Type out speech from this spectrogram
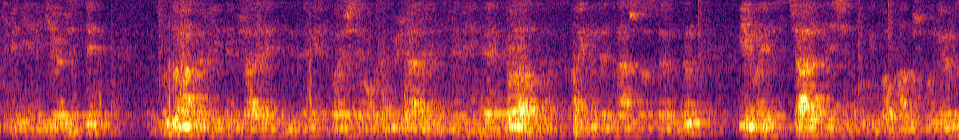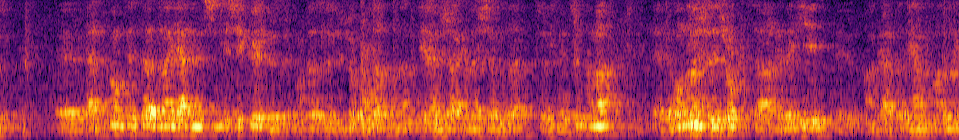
2022 öncesi uzun zamandır birlikte mücadele ettiğimiz emek, barış, demokrasi mücadelesiyle birlikte yol aldığımız aydın ve sanatçı dostlarımızın 1 Mayıs çağrısı için bugün toplanmış bulunuyoruz. E, Tertip Komitesi adına geldiğiniz için teşekkür ediyoruz. Burada sözü çok uzatmadan önce arkadaşlarımıza söz vereceğiz ama e, ondan önce de çok kısa arkadaki e, Ankara'da yansımalarını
